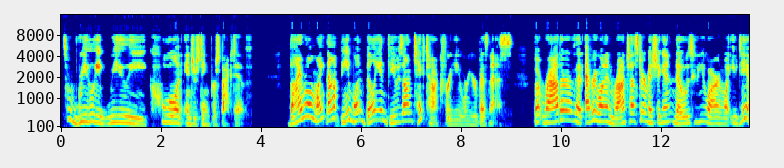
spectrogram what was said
It's a really, really cool and interesting perspective. Viral might not be 1 billion views on TikTok for you or your business, but rather that everyone in Rochester, Michigan knows who you are and what you do.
